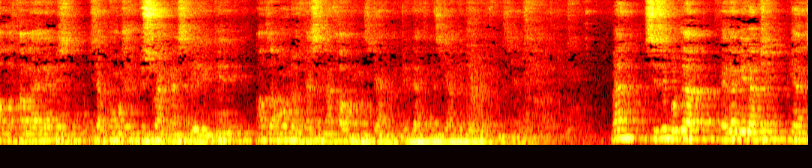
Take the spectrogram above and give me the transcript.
Allah Taala elə biz bizə qonşu düşmən nəsil edibdir. Ancaq onun öhdəsindən xalqımız gəldi, millətimiz gəldi, dövlətimiz gəldi. Mən sizi burada elə bilirəm ki, yəni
